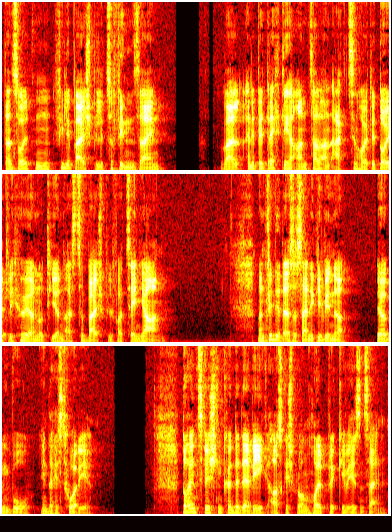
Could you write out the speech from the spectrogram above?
dann sollten viele Beispiele zu finden sein, weil eine beträchtliche Anzahl an Aktien heute deutlich höher notieren als zum Beispiel vor zehn Jahren. Man findet also seine Gewinner irgendwo in der Historie. Doch inzwischen könnte der Weg ausgesprochen holprig gewesen sein.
